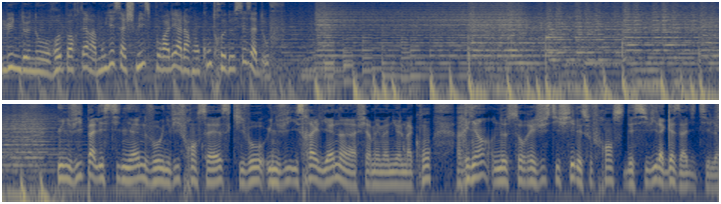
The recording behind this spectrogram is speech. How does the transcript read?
L'une de nos reporters a mouillé sa chemise pour aller à la rencontre de ses ados. Une vie palestinienne vaut une vie française qui vaut une vie israélienne, affirme Emmanuel Macron. Rien ne saurait justifier les souffrances des civils à Gaza, dit-il.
